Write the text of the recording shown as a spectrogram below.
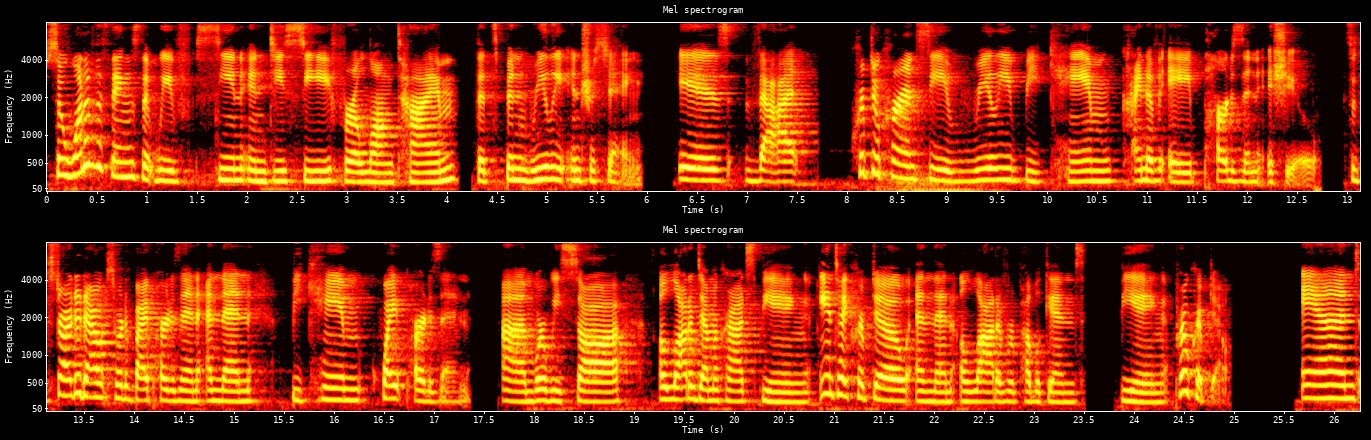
So, one of the things that we've seen in DC for a long time that's been really interesting is that cryptocurrency really became kind of a partisan issue. So it started out sort of bipartisan and then became quite partisan, um, where we saw a lot of Democrats being anti crypto and then a lot of Republicans being pro crypto. And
